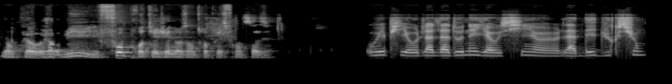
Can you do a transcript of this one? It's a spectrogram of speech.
Donc aujourd'hui, il faut protéger nos entreprises françaises. Oui, puis au-delà de la donnée, il y a aussi, heu, la déduction,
